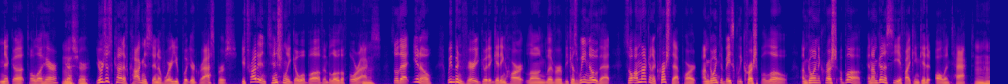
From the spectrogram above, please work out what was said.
Nucatola here? Yeah, sure. You're just kind of cognizant of where you put your graspers. You try to intentionally go above and below the thorax so that, you know, we've been very good at getting heart, lung, liver because we know that. So I'm not going to crush that part. I'm going to basically crush below. I'm going to crush above, and I'm going to see if I can get it all intact. Mm-hmm.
